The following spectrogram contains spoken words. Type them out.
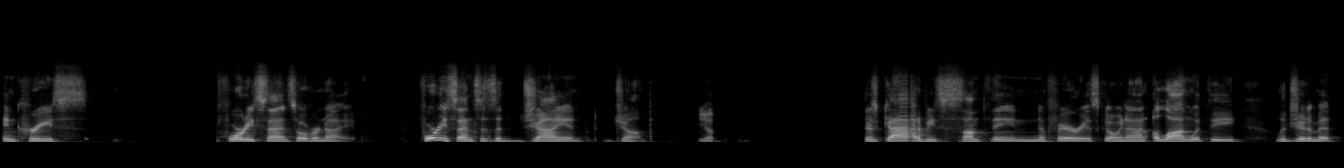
increase forty cents overnight? Forty cents is a giant jump. Yep. There's got to be something nefarious going on, along with the legitimate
